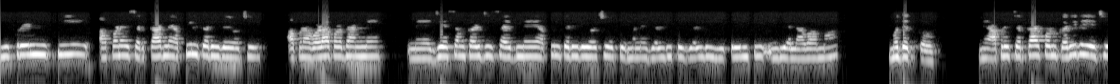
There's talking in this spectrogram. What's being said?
યુક્રેનથી આપણે સરકારને અપીલ કરી રહ્યો છે, આપણા વડાપ્રધાનને ને જયશંકરજી સાહેબને અપીલ કરી રહ્યો છે કે મને જલ્દીથી જલ્દી યુક્રેનથી ઇન્ડિયા લાવવામાં મદદ કરો. ને આપણી સરકાર પણ કરી રહી છે,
